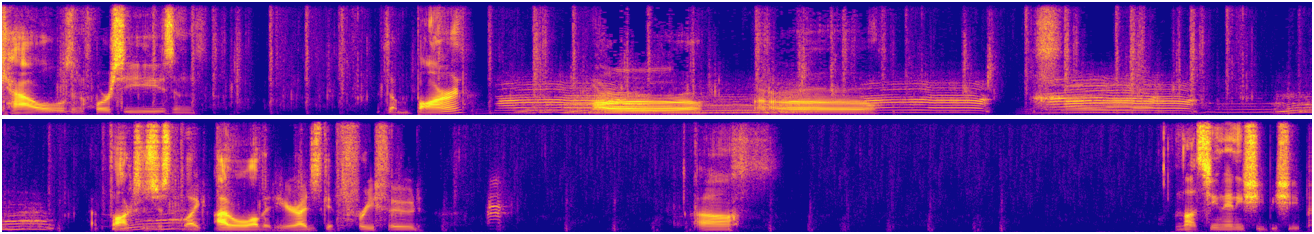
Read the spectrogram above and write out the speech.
Cows and horses and there's a barn. Fox is just like I love it here. I just get free food. Uh, I'm not seeing any sheepy sheep.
